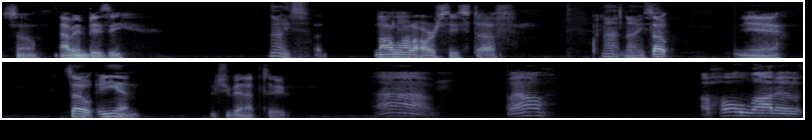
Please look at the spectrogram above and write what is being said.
So I've been busy. Nice. Not a lot of RC stuff. Not nice. So, yeah. So Ian, what you been up to? Um, well, a whole lot of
